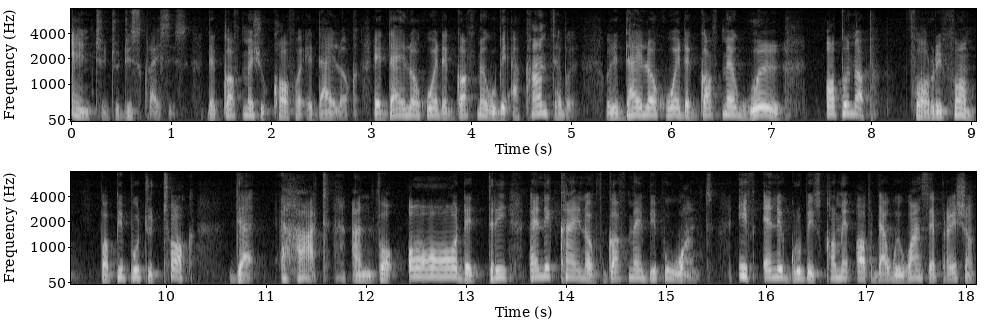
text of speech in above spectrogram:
end to, to this crisis, the government should call for a dialogue, a dialogue where the government will be accountable, a dialogue where the government will open up for reform, for people to talk their heart, and for all the three, any kind of government people want if any group is coming up that we want separation,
